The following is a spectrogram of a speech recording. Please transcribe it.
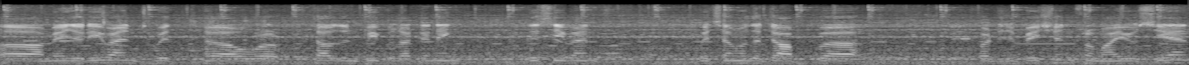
A major event with uh, over thousand people attending this event with some of the top uh, participation from IUCN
